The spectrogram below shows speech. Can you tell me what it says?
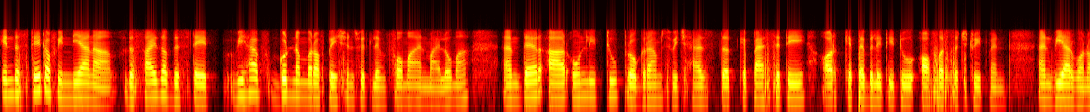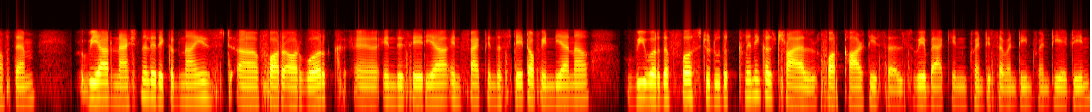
in the state of Indiana, the size of this state, we have good number of patients with lymphoma and myeloma, and there are only two programs which has the capacity or capability to offer such treatment, and we are one of them. We are nationally recognized uh, for our work uh, in this area. In fact, in the state of Indiana, we were the first to do the clinical trial for CAR T cells way back in 2017 2018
